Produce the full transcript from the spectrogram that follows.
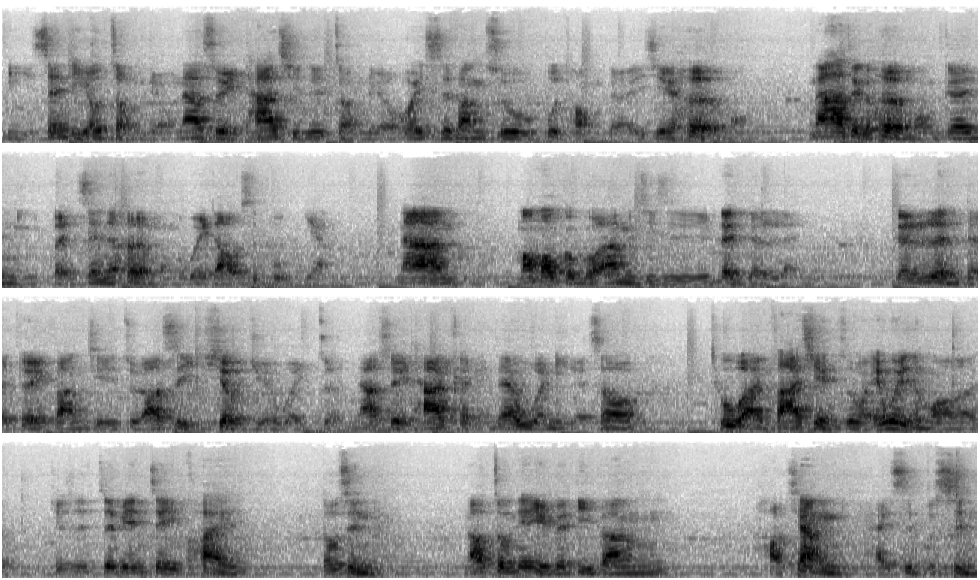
你身体有肿瘤，那所以它其实肿瘤会释放出不同的一些荷尔蒙，那它这个荷尔蒙跟你本身的荷尔蒙的味道是不一样。那猫猫狗狗它们其实认得人。跟认得对方，其实主要是以嗅觉为准，那所以他可能在闻你的时候，突然发现说，哎、欸，为什么就是这边这一块都是你，然后中间有一个地方好像你还是不是你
